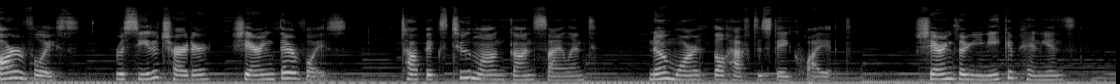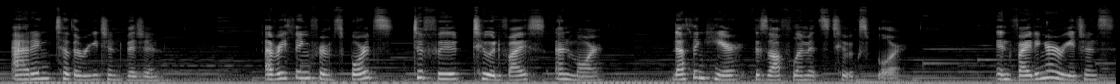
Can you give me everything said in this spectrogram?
Our voice. Reseda Charter, sharing their voice. Topics too long gone silent. No more, they'll have to stay quiet. Sharing their unique opinions, adding to the region vision. Everything from sports to food to advice and more. Nothing here is off limits to explore. Inviting our regents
